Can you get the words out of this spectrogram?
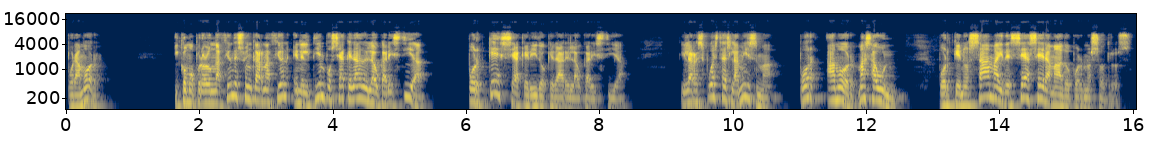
por amor. Y como prolongación de su encarnación en el tiempo se ha quedado en la Eucaristía. ¿Por qué se ha querido quedar en la Eucaristía? Y la respuesta es la misma, por amor, más aún, porque nos ama y desea ser amado por nosotros.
